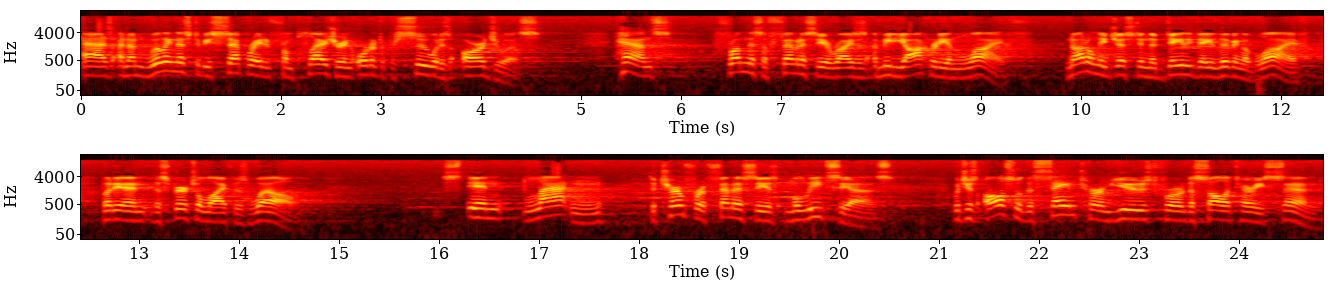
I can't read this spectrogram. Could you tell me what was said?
as an unwillingness to be separated from pleasure in order to pursue what is arduous. Hence, from this effeminacy arises a mediocrity in life, not only just in the daily day living of life, but in the spiritual life as well. In Latin, the term for effeminacy is mollities, which is also the same term used for the solitary sin.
